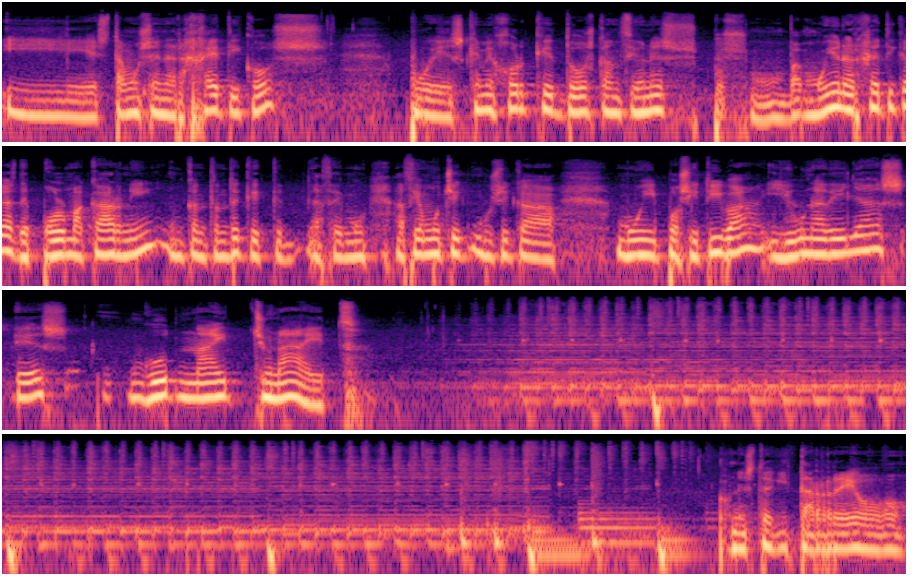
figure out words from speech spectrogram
y estamos energéticos, pues qué mejor que dos canciones pues, mu- muy energéticas de Paul McCartney, un cantante que, hace hacía mucha música muy positiva y una de ellas es Good Night Tonight. Con este guitarreo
